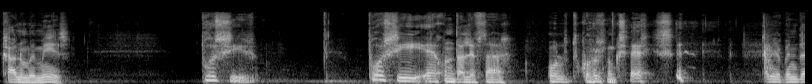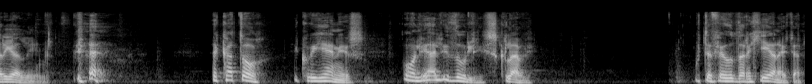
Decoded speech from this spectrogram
χάνουμε εμείς Πόσοι, πόσοι έχουν τα λεφτά; Όλου του κόσμου, ξέρεις. μια πενταριά λέει είναι. Εκατό οικογένειες. Όλοι οι άλλοι δούλοι, σκλάβοι. Ούτε φεουδαρχία να ήταν.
